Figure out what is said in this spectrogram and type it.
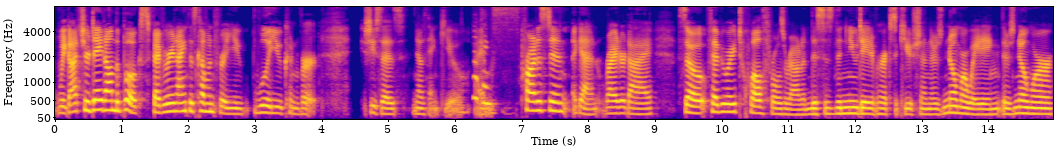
we got your date on the books. February 9th is coming for you. Will you convert? She says, No, thank you. I'm thanks. Protestant, again, ride or die. So February 12th rolls around, and this is the new date of her execution. There's no more waiting. There's no more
